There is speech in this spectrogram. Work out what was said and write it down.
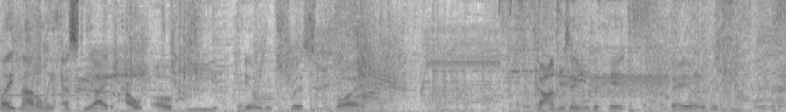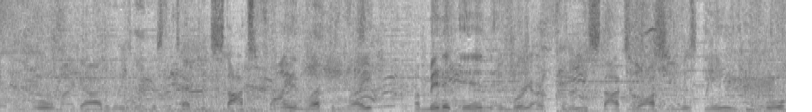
Light not only SDI'd out of the Bayo Witch Twist, but Don was able to hit Bayo with the forward air. Oh my god, and then he's going to miss the technique. Stocks flying left and right. A minute in, and we are three stocks lost in this game, people.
